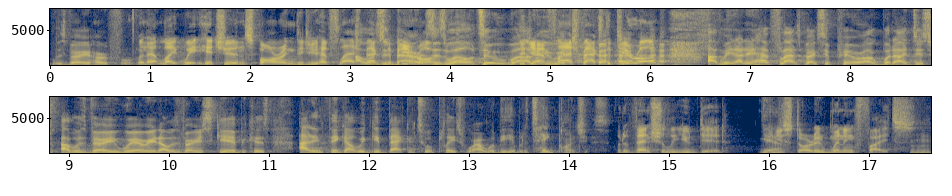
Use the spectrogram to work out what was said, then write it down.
it was very hurtful. When that lightweight hit you in sparring, did you have flashbacks to Pirog? I was embarrassed as well too. Did I you mean, have flashbacks to Pirog? I mean, I didn't have flashbacks to Pirog, but I just I was very wary and I was very scared because I didn't think I would get back into a place where I would be able to take punches. But eventually you did. Yeah. And you started winning fights. Mm-hmm.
